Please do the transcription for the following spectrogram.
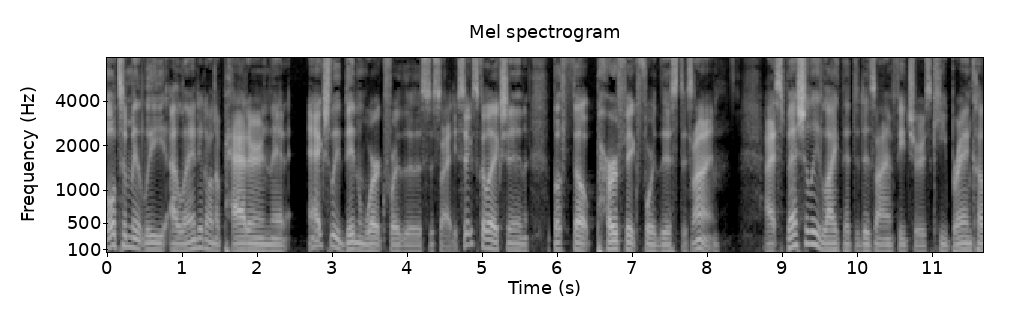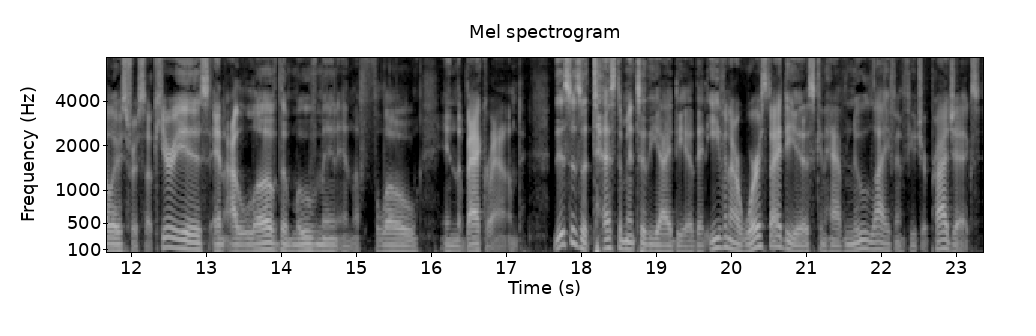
Ultimately, I landed on a pattern that actually didn't work for the Society 6 collection, but felt perfect for this design. I especially like that the design features key brand colors for So Curious, and I love the movement and the flow in the background. This is a testament to the idea that even our worst ideas can have new life in future projects.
